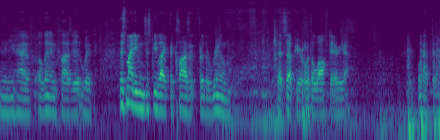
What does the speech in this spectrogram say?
And then you have a linen closet with, this might even just be like the closet for the room that's up here or the loft area. We'll have to,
